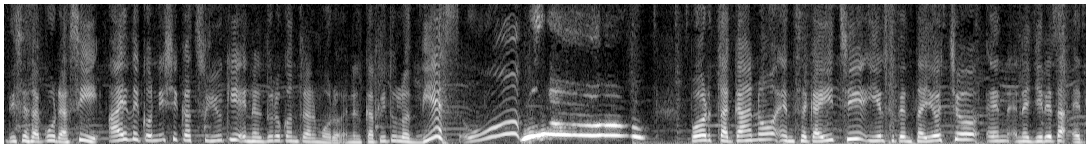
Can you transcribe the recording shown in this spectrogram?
Dice Sakura, sí, hay de Konishi Katsuyuki en el duro contra el muro, en el capítulo 10. ¡Uh! por Takano en Sekaichi y el 78 en Nejireta Edge.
